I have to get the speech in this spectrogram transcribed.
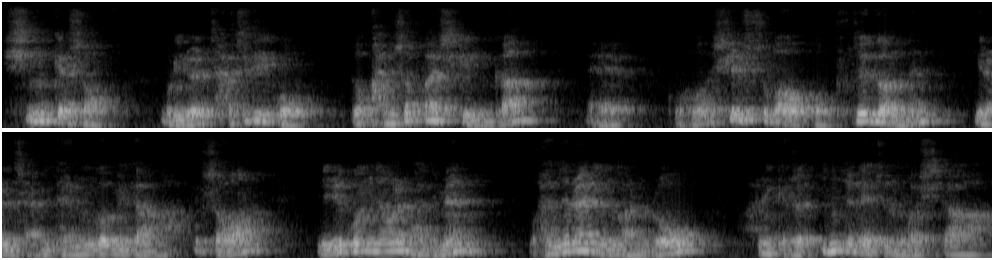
신께서 우리를 다스리고 또 간섭화시키니까 예, 그 실수가 없고 부족이 없는 이런 사람이 되는 겁니다. 그래서 일곱 명을 받으면 완전한 인간으로 하나님께서 인정해 주는 것이다.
